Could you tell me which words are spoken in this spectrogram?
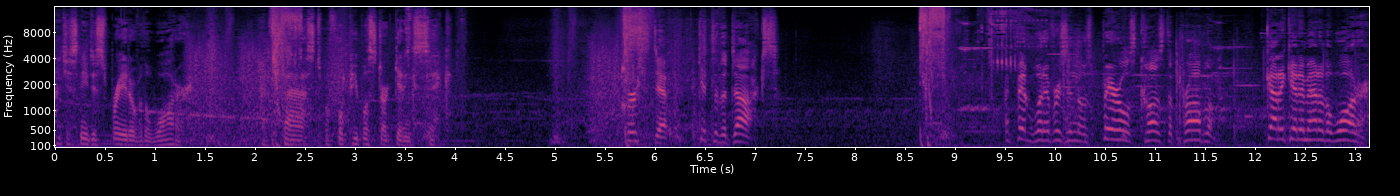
I just need to spray it over the water. Fast, before people start getting sick. First step, get to the docks. I bet whatever's in those barrels caused the problem. Gotta get him out of the water.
